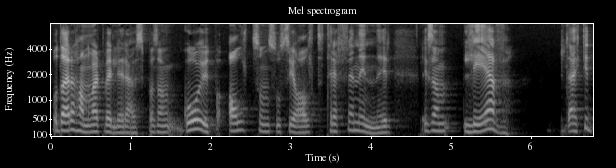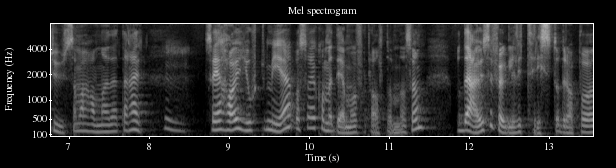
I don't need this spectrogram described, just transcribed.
Og der har han vært veldig raus på sånn Gå ut på alt sånn sosialt. Treff venninner. Liksom, lev. Det er ikke du som har havna i dette her. Så jeg har jo gjort mye, og så har jeg kommet hjem og fortalt om det og sånn. Og det er jo selvfølgelig litt trist å dra på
